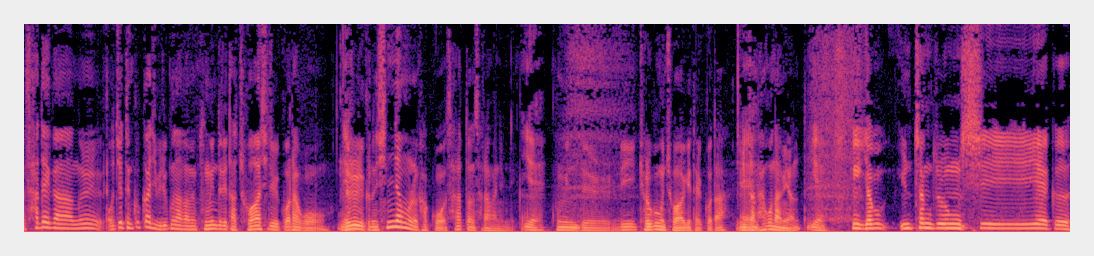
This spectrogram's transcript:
사대강을 어쨌든 끝까지 밀고 나가면 국민들이 다 좋아하실 거라고 예. 늘 그런 신념을 갖고 살았던 사람 아닙니까? 예. 국민들이 결국은 좋아하게 될 거다. 일단 예. 하고 나면. 예. 그 결국 윤창중 씨의 그,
